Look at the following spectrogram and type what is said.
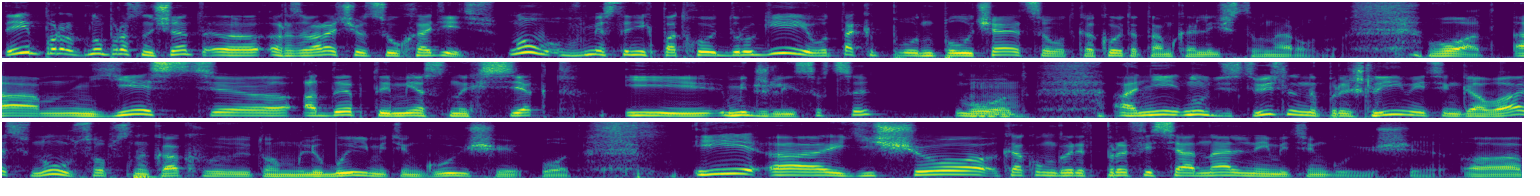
и ну, просто начинают э, разворачиваться и уходить. Ну, вместо них подходят другие, и вот так и получается вот какое-то там количество народу. Вот. А, есть э, адепты местных сект и меджлисовцы, вот. Mm-hmm. Они, ну, действительно пришли митинговать, ну, собственно, как там любые митингующие, вот. И а, еще, как он говорит, профессиональные митингующие. А,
